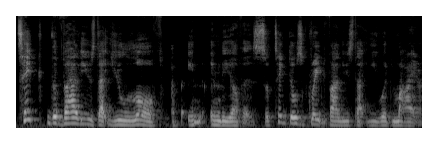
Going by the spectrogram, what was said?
take the values that you love in, in the others. So take those great values that you admire,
